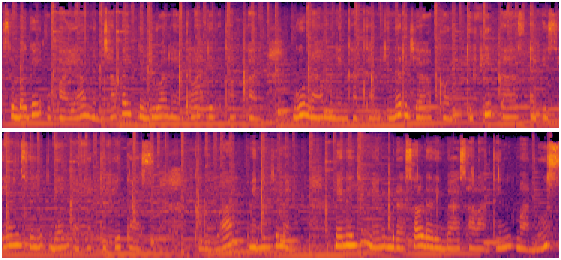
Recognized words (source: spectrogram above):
sebagai upaya mencapai tujuan yang telah ditetapkan guna meningkatkan kinerja, produktivitas, efisiensi, dan efektivitas. Kedua, manajemen. Manajemen berasal dari bahasa Latin manus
